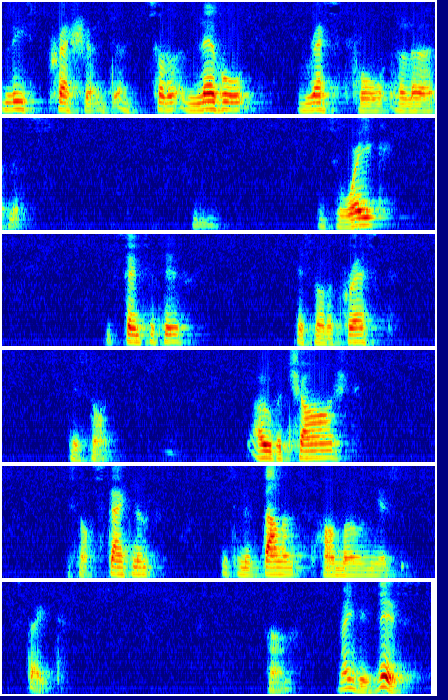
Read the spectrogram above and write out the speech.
least pressure, sort of level, restful alertness. It's awake, it's sensitive, it's not oppressed, it's not overcharged, it's not stagnant, it's in a balanced, harmonious state. Uh, maybe this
